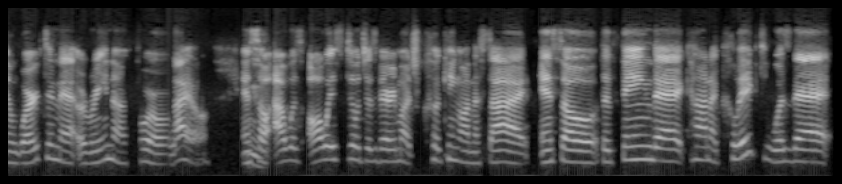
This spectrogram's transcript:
and worked in that arena for a while. And mm. so I was always still just very much cooking on the side. And so the thing that kind of clicked was that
